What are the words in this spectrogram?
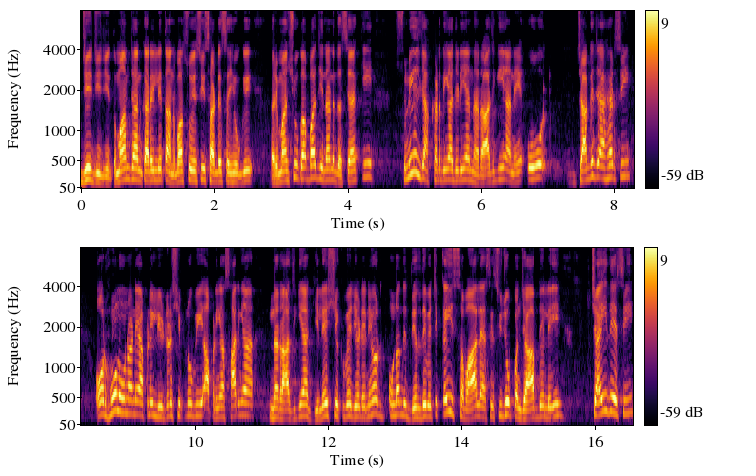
ਜੀ ਜੀ ਜੀ तमाम ਜਾਣਕਾਰੀ ਲਈ ਧੰਨਵਾਦ ਸੋ ਅਸੀਂ ਸਾਡੇ ਸਹਿਯੋਗੀ ਰਿਮਾਂਸ਼ੂ ਕਾਬਾ ਜਿਨ੍ਹਾਂ ਨੇ ਦੱਸਿਆ ਕਿ ਸੁਨੀਲ ਜਾਖੜ ਦੀਆਂ ਜਿਹੜੀਆਂ ਨਾਰਾਜ਼ਗੀਆਂ ਨੇ ਉਹ ਜੱਗ ਜ਼ਾਹਿਰ ਸੀ ਔਰ ਹੁਣ ਉਹਨਾਂ ਨੇ ਆਪਣੀ ਲੀਡਰਸ਼ਿਪ ਨੂੰ ਵੀ ਆਪਣੀਆਂ ਸਾਰੀਆਂ ਨਾਰਾਜ਼ਗੀਆਂ ਗਿਲੇ ਸ਼ਿਕਵੇ ਜਿਹੜੇ ਨੇ ਔਰ ਉਹਨਾਂ ਦੇ ਦਿਲ ਦੇ ਵਿੱਚ ਕਈ ਸਵਾਲ ਐਸੇ ਸੀ ਜੋ ਪੰਜਾਬ ਦੇ ਲਈ ਚਾਹੀਦੇ ਸੀ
